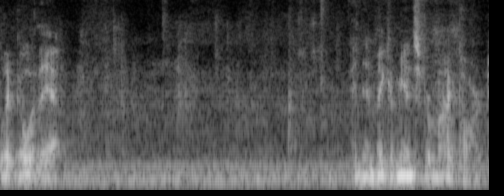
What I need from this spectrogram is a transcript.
Let go of that. And then make amends for my part.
